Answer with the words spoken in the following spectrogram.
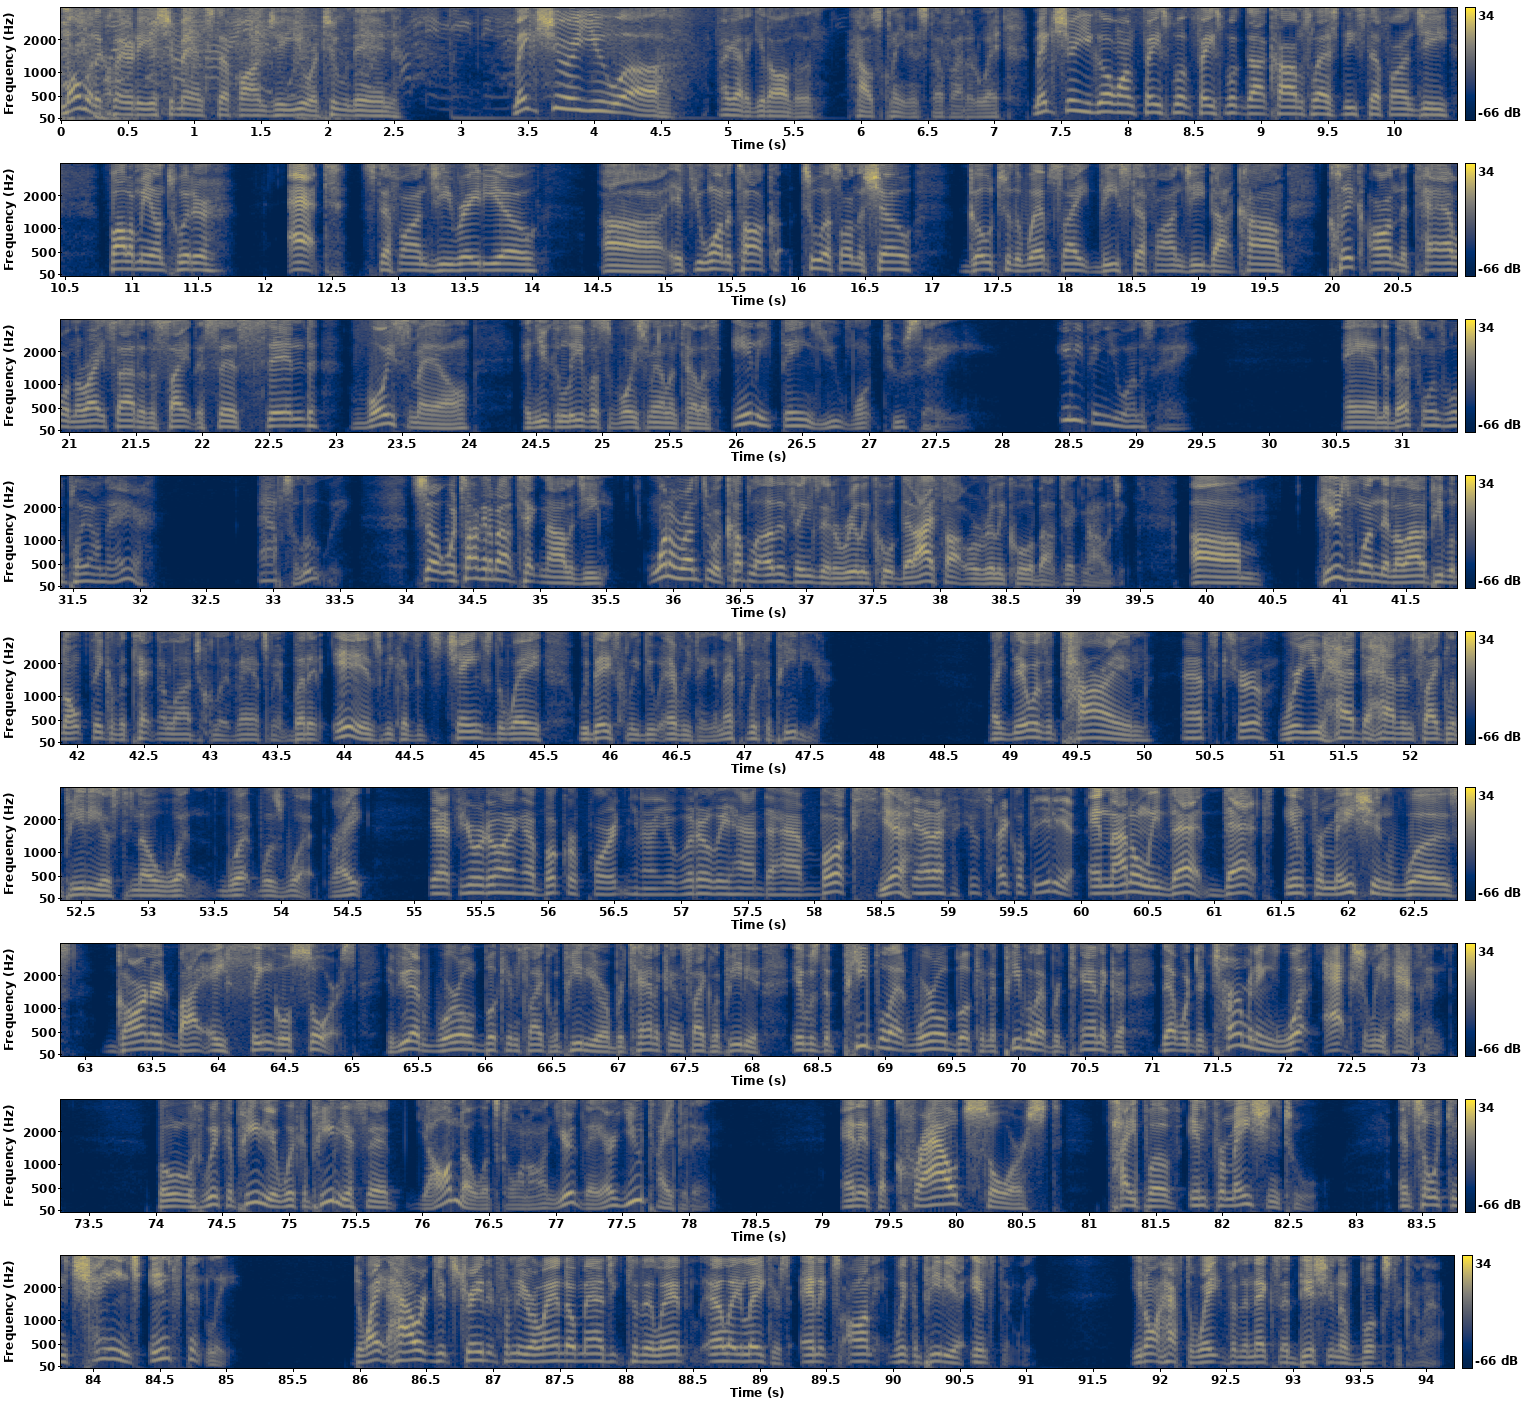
Moment of clarity, it's your man Stefan G. You are tuned in. Make sure you uh I gotta get all the house cleaning stuff out of the way. Make sure you go on Facebook, facebook.com slash Stefan G. Follow me on Twitter at Stefan G Radio. Uh if you want to talk to us on the show, go to the website, thestefang.com. Click on the tab on the right side of the site that says send voicemail, and you can leave us a voicemail and tell us anything you want to say. Anything you want to say and the best ones will play on the air. Absolutely. So we're talking about technology. I want to run through a couple of other things that are really cool that I thought were really cool about technology. Um, here's one that a lot of people don't think of a technological advancement, but it is because it's changed the way we basically do everything, and that's Wikipedia. Like there was a time That's true. where you had to have encyclopedias to know what what was what, right? Yeah, if you were doing a book report, you know, you literally had to have books. Yeah. You had to have an encyclopedia. And not only that, that information was garnered by a single source. If you had World Book Encyclopedia or Britannica Encyclopedia, it was the people at World Book and the people at Britannica that were determining what actually happened. But with Wikipedia, Wikipedia said, Y'all know what's going on. You're there. You type it in. And it's a crowdsourced type of information tool. And so it can change instantly. Dwight Howard gets traded from the Orlando Magic to the LA Lakers, and it's on Wikipedia instantly. You don't have to wait for the next edition of books to come out.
